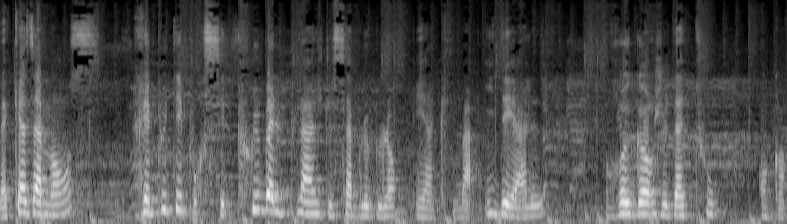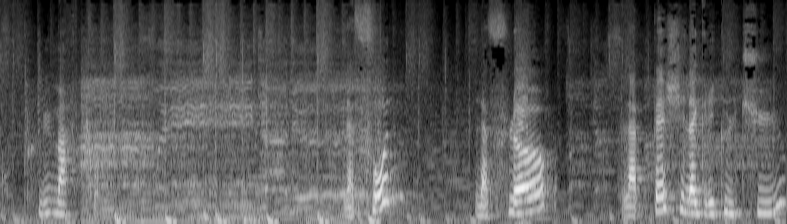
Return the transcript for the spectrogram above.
La Casamance, réputée pour ses plus belles plages de sable blanc et un climat idéal, regorge d'atouts encore plus marquants. La faune, la flore, la pêche et l'agriculture,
